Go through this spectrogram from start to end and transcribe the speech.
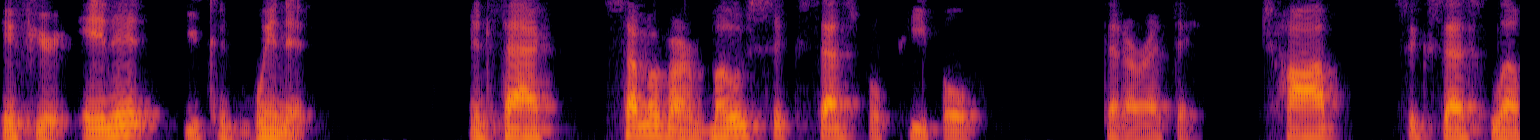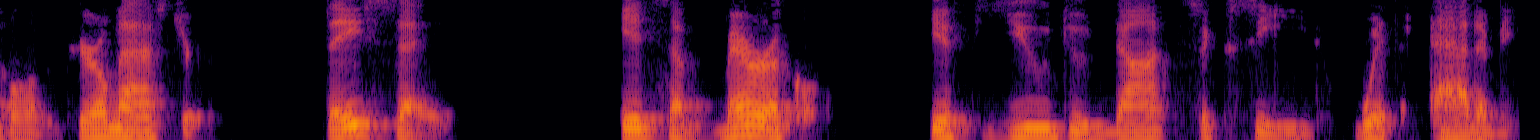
If you're in it, you can win it. In fact, some of our most successful people that are at the top success level of Imperial Master, they say it's a miracle if you do not succeed with Atomy.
